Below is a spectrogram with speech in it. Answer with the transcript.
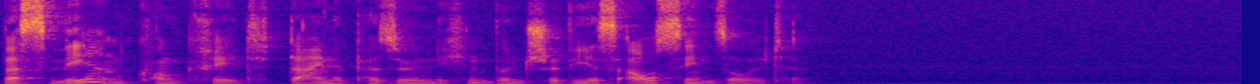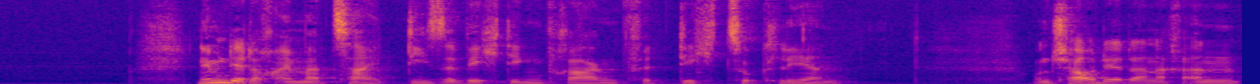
was wären konkret deine persönlichen Wünsche, wie es aussehen sollte? Nimm dir doch einmal Zeit, diese wichtigen Fragen für dich zu klären und schau dir danach an,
